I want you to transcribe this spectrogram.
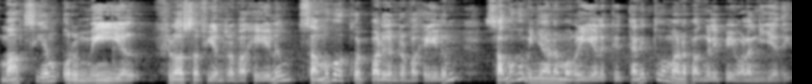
மார்க்சியம் ஒரு மெய்யியல் பிலாசபி என்ற வகையிலும் சமூக கோட்பாடு என்ற வகையிலும் சமூக விஞ்ஞான முறையியலுக்கு தனித்துவமான பங்களிப்பை வழங்கியது.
